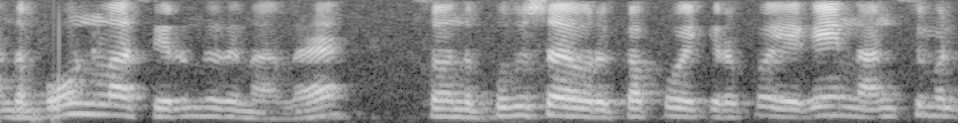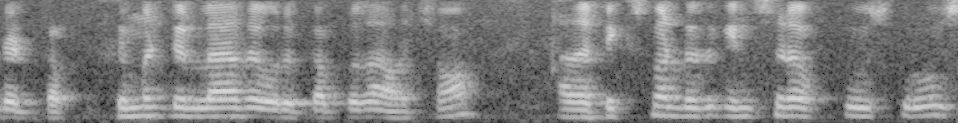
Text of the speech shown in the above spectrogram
அந்த போன் லாஸ் இருந்ததுனால ஸோ அந்த புதுசாக ஒரு கப்பு வைக்கிறப்போ எகெயின் அன்சிமெண்டட் கப் சிமெண்ட் இல்லாத ஒரு கப்பு தான் வச்சோம். அதை ஃபிக்ஸ் பண்ணுறதுக்கு instead of two screws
